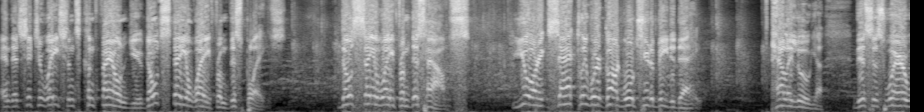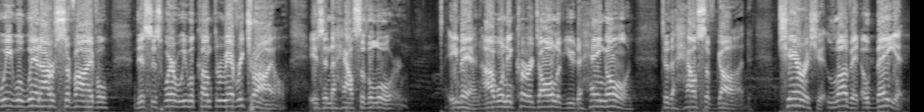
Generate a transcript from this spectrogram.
and that situations confound you, don't stay away from this place. Don't stay away from this house. You are exactly where God wants you to be today. Hallelujah. This is where we will win our survival. This is where we will come through every trial, is in the house of the Lord. Amen. I want to encourage all of you to hang on to the house of God. Cherish it, love it, obey it,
